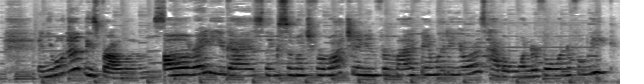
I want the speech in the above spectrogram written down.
and you won't have these problems. Alrighty, you guys, thanks so much for watching and from my family to yours, have a wonderful, wonderful week.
